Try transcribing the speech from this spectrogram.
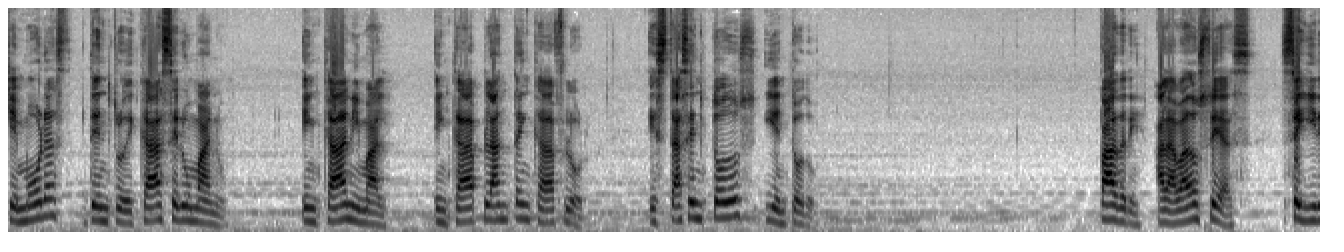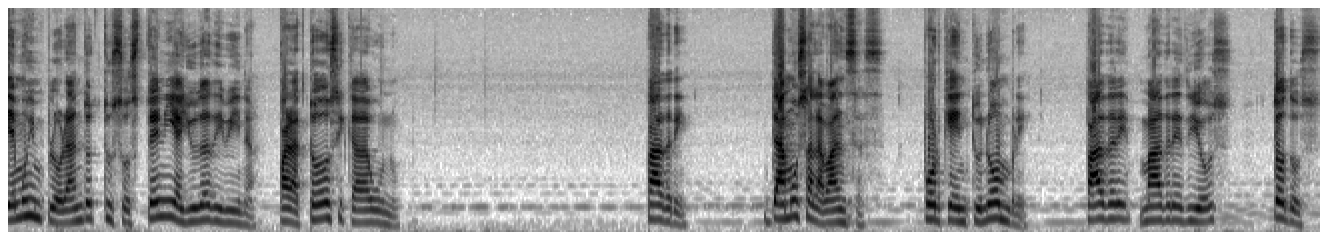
que moras dentro de cada ser humano, en cada animal, en cada planta, en cada flor estás en todos y en todo. Padre, alabado seas, seguiremos implorando tu sostén y ayuda divina para todos y cada uno. Padre, damos alabanzas, porque en tu nombre, Padre, Madre, Dios, todos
